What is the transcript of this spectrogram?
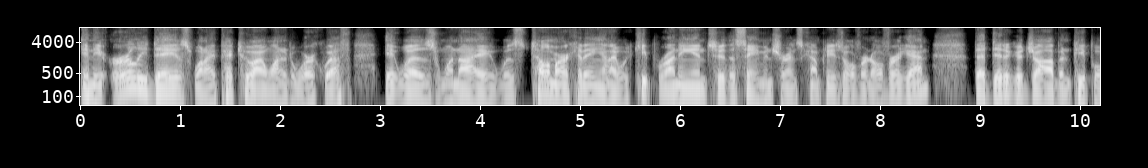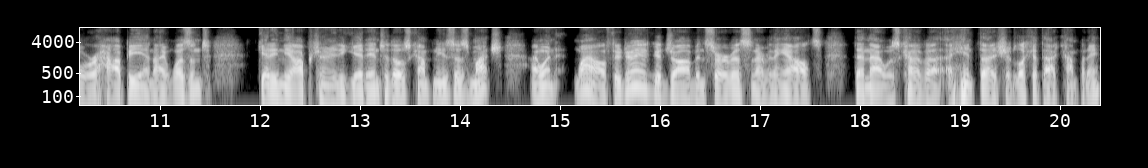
in the early days, when I picked who I wanted to work with, it was when I was telemarketing and I would keep running into the same insurance companies over and over again that did a good job and people were happy, and I wasn't getting the opportunity to get into those companies as much, I went, wow, if they're doing a good job in service and everything else, then that was kind of a, a hint that I should look at that company.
